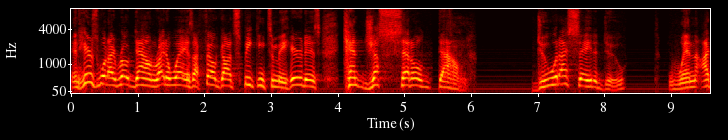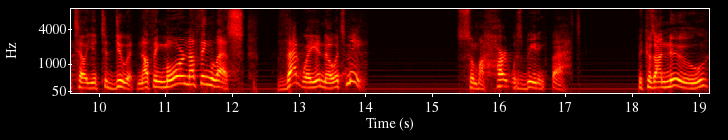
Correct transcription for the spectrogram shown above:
And here's what I wrote down right away as I felt God speaking to me. Here it is Kent, just settle down. Do what I say to do when I tell you to do it. Nothing more, nothing less. That way you know it's me. So my heart was beating fast because I knew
